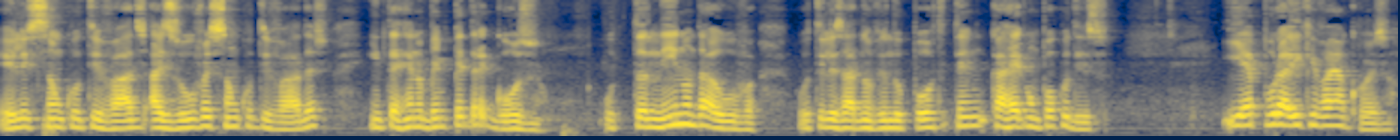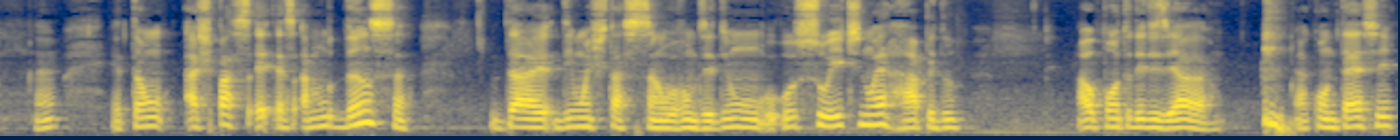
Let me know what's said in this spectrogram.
eles são cultivados, as uvas são cultivadas em terreno bem pedregoso. O tanino da uva utilizado no vinho do Porto tem, carrega um pouco disso. E é por aí que vai a coisa. Né? Então, as, a mudança da, de uma estação, vamos dizer, de um, o switch não é rápido ao ponto de dizer, ah, acontece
